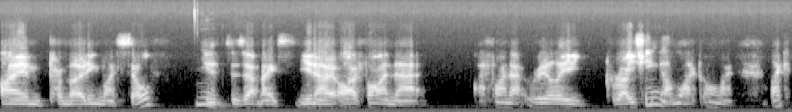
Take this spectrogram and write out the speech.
I'm promoting myself. Yeah. Does, that make you know? I find that I find that really grating. I'm like, oh my, like,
